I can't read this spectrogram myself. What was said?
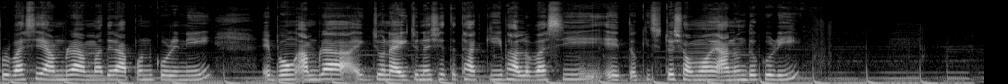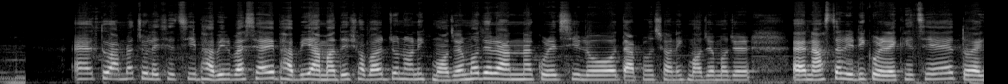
প্রবাসে আমরা আমাদের আপন করে নেই। এবং আমরা একজন একজনের সাথে থাকি, ভালোবাসি। এই তো, কিছুটা সময় আনন্দ করি। তো আমরা চলে এসেছি ভাবির বাসায়। ভাবি আমাদের সবার জন্য অনেক মজার মজার রান্না করেছিল, তারপর হচ্ছে অনেক মজার মজার নাস্তা রেডি করে রেখেছে। তো এক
